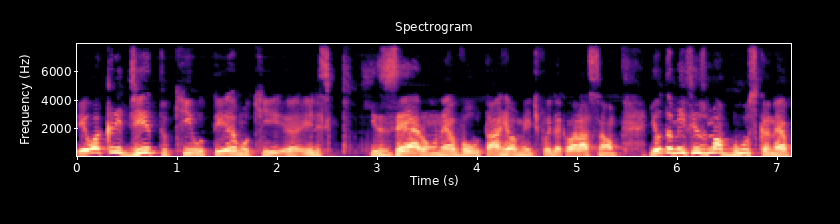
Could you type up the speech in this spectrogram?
eu acredito que o termo que uh, eles quiseram né, voltar realmente foi declaração. E eu também fiz uma busca, né,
